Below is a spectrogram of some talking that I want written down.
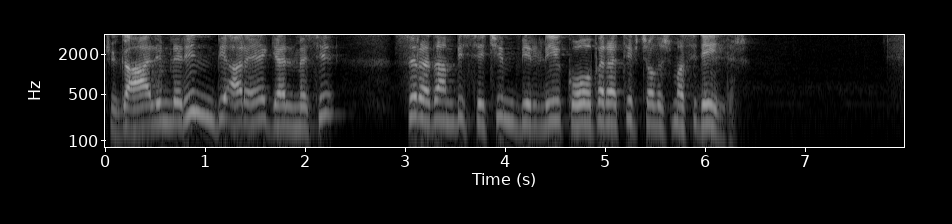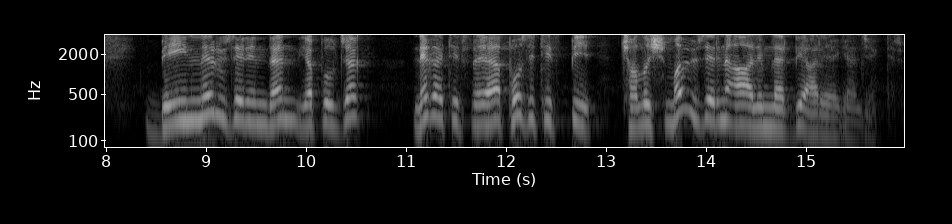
Çünkü alimlerin bir araya gelmesi sıradan bir seçim birliği kooperatif çalışması değildir. Beyinler üzerinden yapılacak negatif veya pozitif bir çalışma üzerine alimler bir araya gelecektir.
